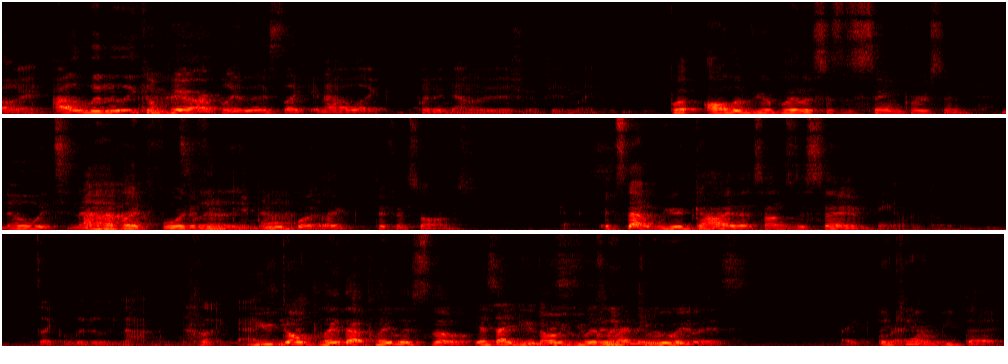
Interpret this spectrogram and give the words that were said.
Okay, I'll literally compare our playlist, like, and I'll like put it down in the description. Like, But all of your playlists is the same person. no, it's not. I have like four It's different people, not, but like different songs. Guys, It's that weird guy that sounds the same. hang on. It's like literally not. like You don't not. play that playlist though. Yes, I do. No, this is you click through it. playlist. Like, They bruh. can't read that.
